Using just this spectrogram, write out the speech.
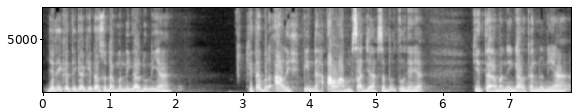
Jadi ketika kita sudah meninggal dunia, kita beralih pindah alam saja sebetulnya ya. Kita meninggalkan dunia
